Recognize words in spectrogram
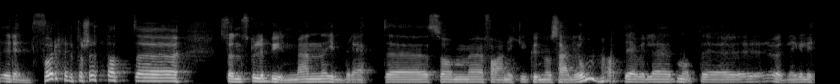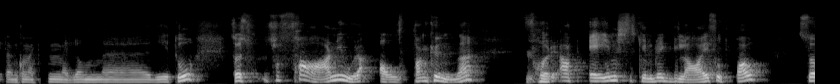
redd for, rett og slett, at uh, sønnen skulle begynne med en idrett uh, som faren ikke kunne noe særlig om. At det ville på en måte ødelegge litt den connecten mellom uh, de to. Så, så, faren gjorde alt han kunne for at Ainge skulle bli glad i fotball. Så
